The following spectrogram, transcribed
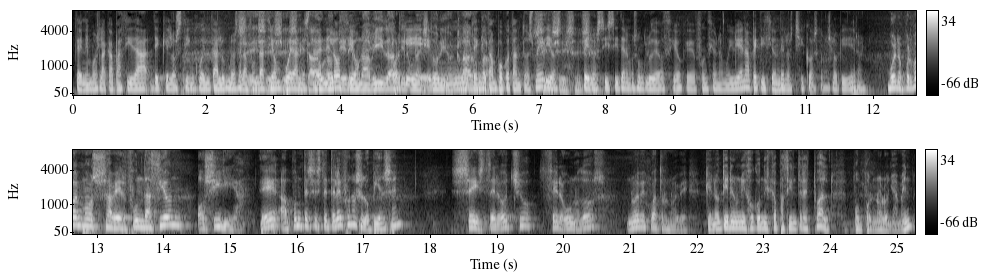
tenemos la capacidad de que los 50 alumnos de la Sí, fundación sí, puedan estar Cada en el ocio tiene una vida, porque tiene una historia, mm, claro, no tengo claro. tampoco tantos medios, pero sí. sí, tenemos un club de ocio que funciona muy bien a petición de los chicos que nos lo pidieron. Bueno, pues vamos a ver, Fundación Osiria. ¿eh? Apúntense este teléfono, se lo piensen. 608-012-949. Que no tienen un hijo con discapacidad intelectual, pues, pues no lo llamen.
